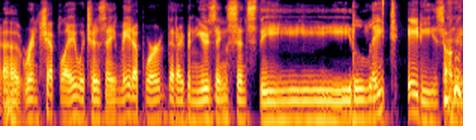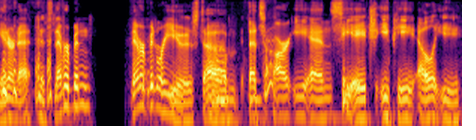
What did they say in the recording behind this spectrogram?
uh, Rencheple, which is a made-up word that I've been using since the late '80s on the internet, and it's never been never been reused. Um, that's. R E N C H E P L E,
